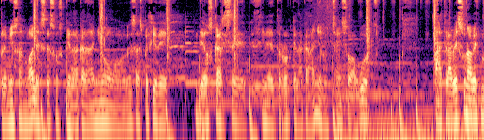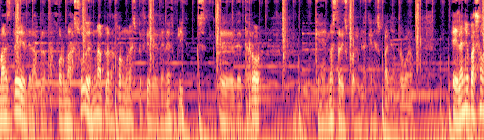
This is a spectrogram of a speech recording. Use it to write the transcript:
premios anuales, esos que da cada año, esa especie de, de Oscars eh, de cine de terror que da cada año, los Chainsaw Awards, a través una vez más de, la plataforma Suden, una plataforma, una especie de, Netflix eh, de terror que no está disponible aquí en España, pero bueno, el año pasado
